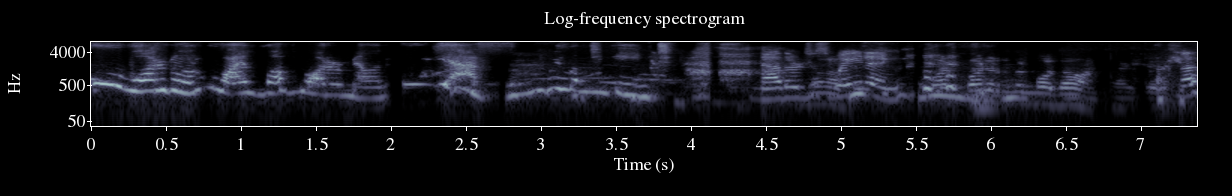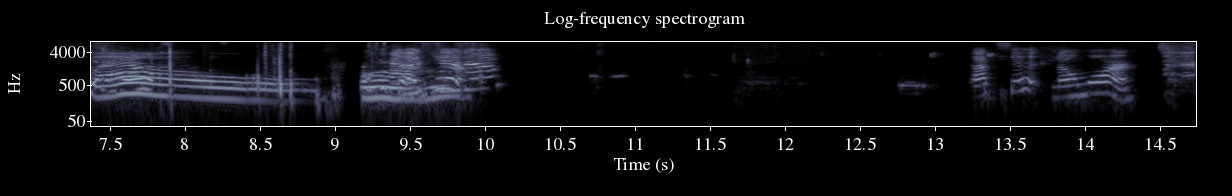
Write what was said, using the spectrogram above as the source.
Oh, watermelon. Oh, I love watermelon. Oh, yes. We love to eat. Now they're just waiting. One, one a little more down. Thank you. Nothing else. Wow. That's you see it. them? That's it. No more.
